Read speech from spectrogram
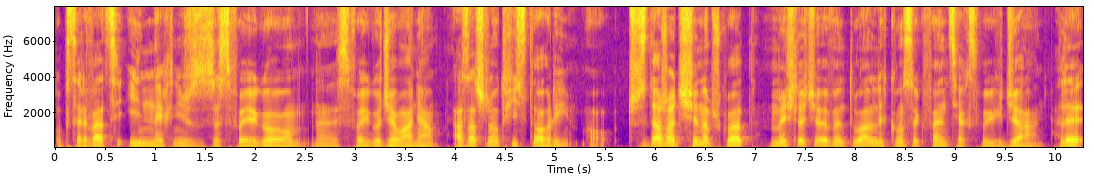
obserwacji innych niż ze swojego, e, swojego działania. A zacznę od historii. O, czy zdarza ci się na przykład myśleć o ewentualnych konsekwencjach swoich działań, ale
